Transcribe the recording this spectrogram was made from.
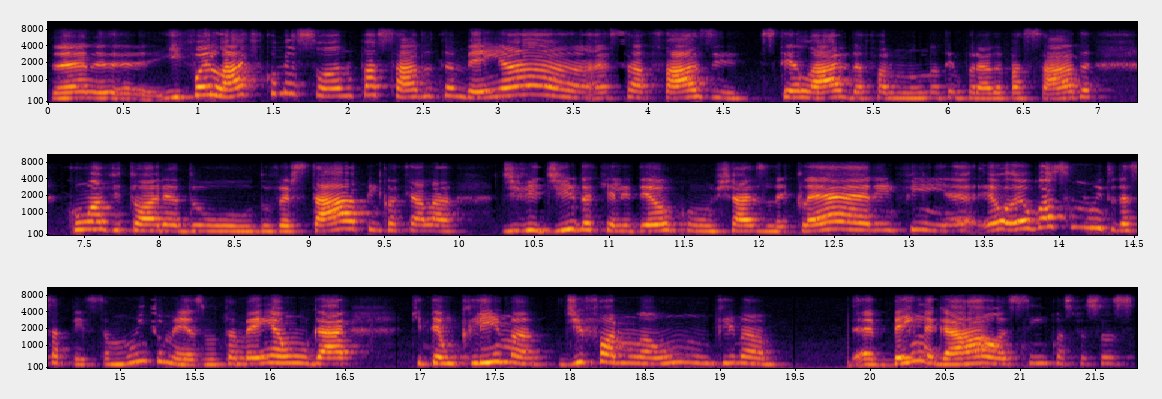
né? E foi lá que começou ano passado também a, essa fase estelar da Fórmula 1 na temporada passada, com a vitória do, do Verstappen, com aquela dividida que ele deu com o Charles Leclerc, enfim, é, eu, eu gosto muito dessa pista, muito mesmo. Também é um lugar que tem um clima de Fórmula 1, um clima é, bem legal, assim, com as pessoas.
